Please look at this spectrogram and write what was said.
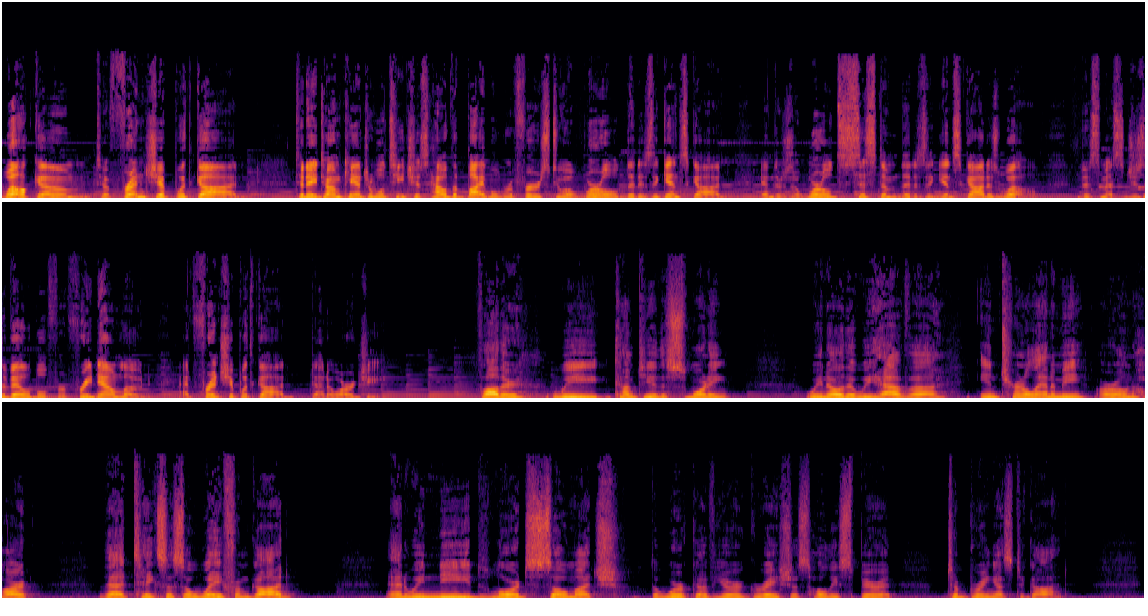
Welcome to Friendship with God. Today, Tom Cantor will teach us how the Bible refers to a world that is against God, and there's a world system that is against God as well. This message is available for free download at friendshipwithgod.org. Father, we come to you this morning. We know that we have an internal enemy, our own heart, that takes us away from God. And we need, Lord, so much the work of your gracious Holy Spirit to bring us to God.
